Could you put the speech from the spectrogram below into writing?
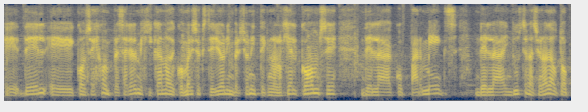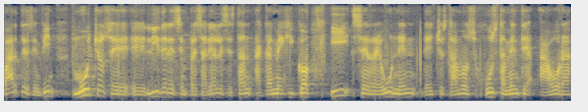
eh, del eh, Consejo Empresarial Mexicano de Comercio Exterior, Inversión y Tecnología, el COMSE, de la COPARMEX, de la Industria Nacional de Autopartes, en fin, muchos eh, líderes empresariales están acá en México y se reúnen, de hecho estamos justamente ahora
